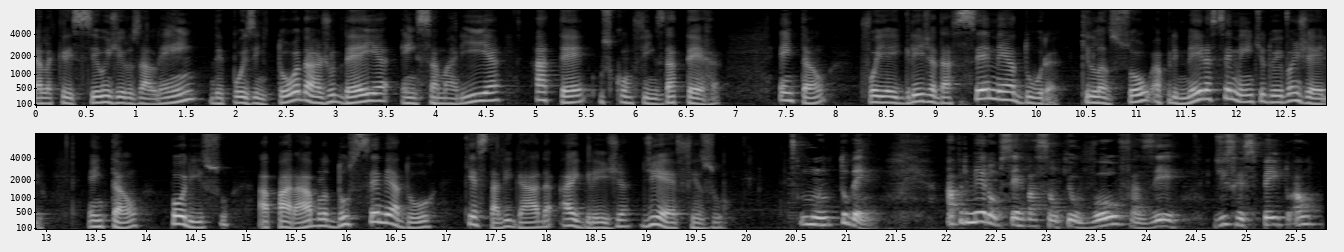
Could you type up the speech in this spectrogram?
Ela cresceu em Jerusalém, depois em toda a Judéia, em Samaria, até os confins da terra. Então, foi a igreja da semeadura que lançou a primeira semente do evangelho. Então, por isso, a parábola do semeador que está ligada à igreja de Éfeso. Muito bem. A primeira observação que eu vou fazer diz respeito ao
